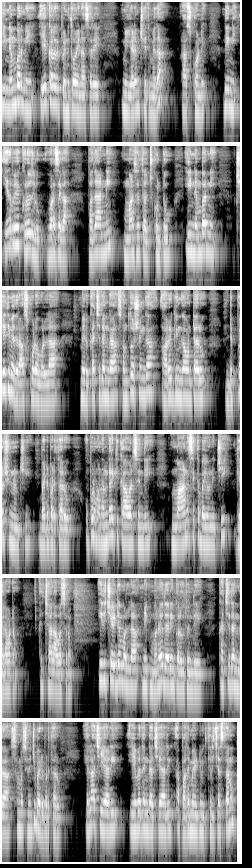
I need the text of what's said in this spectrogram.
ఈ నెంబర్ని ఏ కలర్ పెన్నుతో అయినా సరే మీ ఎడమ చేతి మీద రాసుకోండి. దీన్ని ఇరవై ఒక్క రోజులు వరుసగా పదాన్ని మనసు తలుచుకుంటూ ఈ నెంబర్ని చేతి మీద రాసుకోవడం వల్ల మీరు ఖచ్చితంగా సంతోషంగా ఆరోగ్యంగా ఉంటారు. డిప్రెషన్ నుంచి బయటపడతారు. ఇప్పుడు మనందరికీ కావాల్సింది మానసిక భయం నుంచి గెలవటం. అది చాలా అవసరం. ఇది చేయడం వల్ల మీకు మనోధైర్యం కలుగుతుంది. ఖచ్చితంగా సమస్య నుంచి బయటపడతారు. ఎలా చేయాలి? ఏ విధంగా చేయాలి? ఆ పదం ఏంటి మీకు తెలియచేస్తాను.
